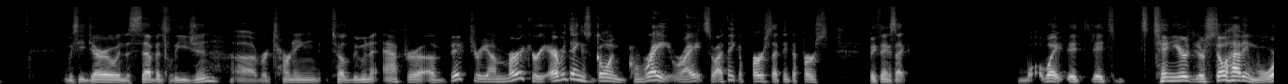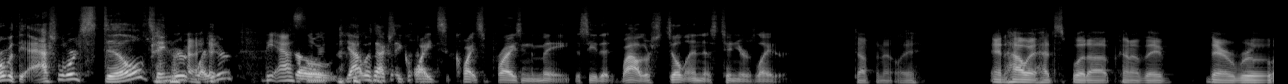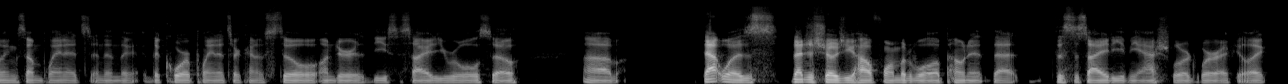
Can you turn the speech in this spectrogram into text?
We see Darrow in the Seventh Legion uh, returning to Luna after a victory on Mercury. Everything's going great, right? So I think at first, I think the first big thing is like, wait, it's it's 10 years. They're still having war with the Ash Lord still 10 years later. The ass So lord. that was actually quite quite surprising to me to see that, wow, they're still in this 10 years later. definitely and how it had split up kind of they've they're ruling some planets and then the the core planets are kind of still under the society rule. So um that was that just shows you how formidable opponent that the society and the ash lord were i feel like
